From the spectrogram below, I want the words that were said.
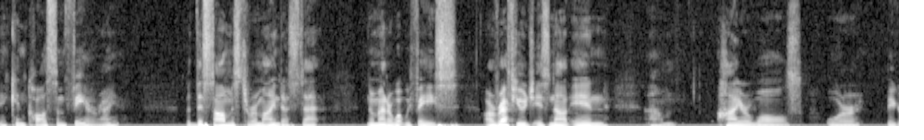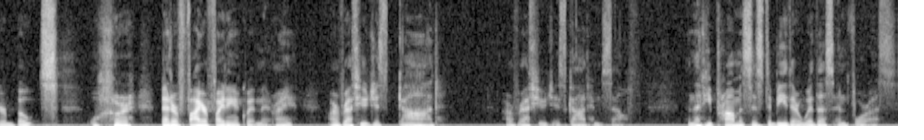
it can cause some fear, right? But this psalm is to remind us that no matter what we face, our refuge is not in um, higher walls or bigger boats or better firefighting equipment, right? Our refuge is God. Our refuge is God Himself. And that He promises to be there with us and for us.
